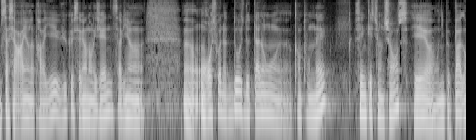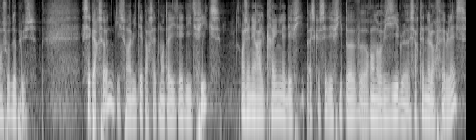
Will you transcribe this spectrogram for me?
ça sert à rien à travailler, vu que ça vient dans les gènes, ça vient, on reçoit notre dose de talent quand on est c'est une question de chance et euh, on n'y peut pas grand-chose de plus. Ces personnes qui sont habitées par cette mentalité dite fixe, en général craignent les défis parce que ces défis peuvent rendre visibles certaines de leurs faiblesses.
